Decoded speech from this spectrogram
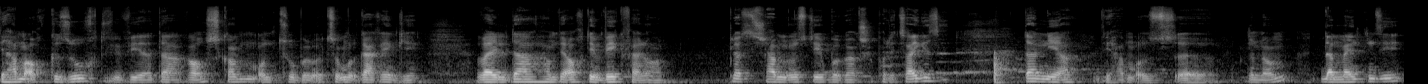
die haben auch gesucht, wie wir da rauskommen und zu, zu Bulgarien gehen. Weil da haben wir auch den Weg verloren. Plötzlich haben uns die bulgarische Polizei gesehen. Dann ja, die haben uns äh, genommen. Dann meinten sie,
